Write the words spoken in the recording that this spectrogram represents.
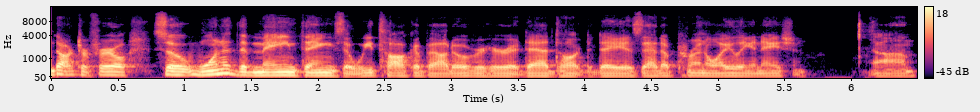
Dr. Farrell, so one of the main things that we talk about over here at Dad Talk today is that of parental alienation. Um,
